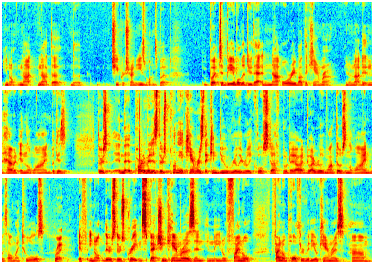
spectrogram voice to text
You know, not not the the cheaper Chinese ones, but but to be able to do that and not worry about the camera, you know, not and have it in the line because there's and the, part of it is there's plenty of cameras that can do really really cool stuff, but do I, do I really want those in the line with all my tools? right. if you know there's there's great inspection cameras and, and you know final final pull through video cameras um,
